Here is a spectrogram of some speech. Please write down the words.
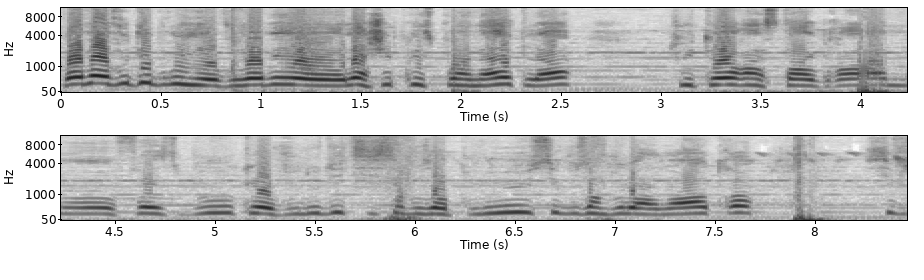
Bon ben vous débrouillez, vous avez euh, lâcherprise.net là, Twitter, Instagram, euh, Facebook, euh, vous nous dites si ça vous a plu, si vous en voulez un autre, si vous,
